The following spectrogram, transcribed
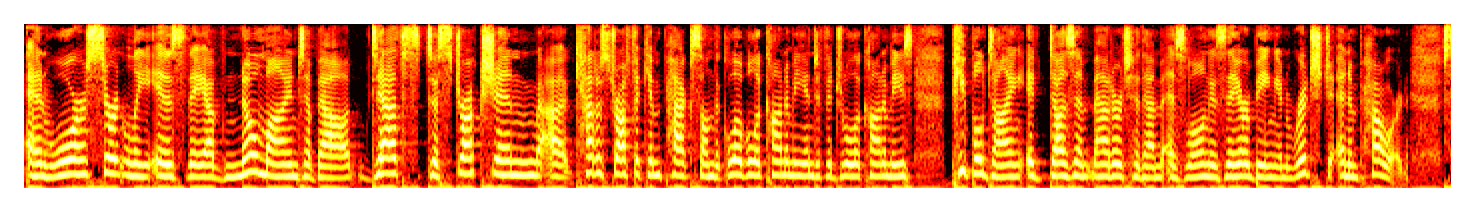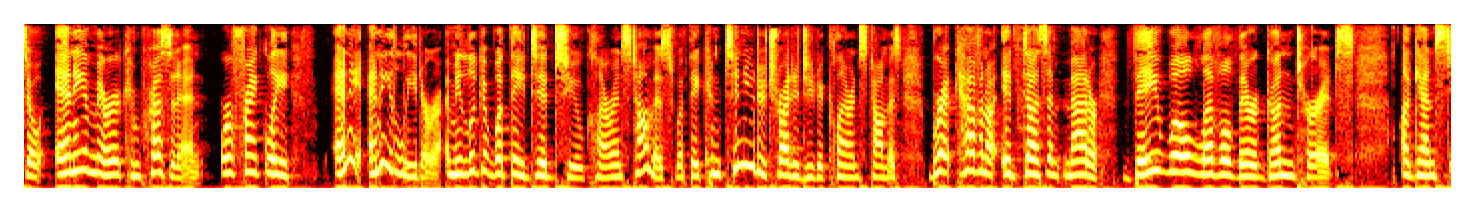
And war certainly is, they have no mind about deaths, destruction, uh, catastrophic impacts on the global economy, individual economies, people dying. It doesn't matter to them as long as they are being enriched and empowered. So any American president, or frankly, any any leader. I mean, look at what they did to Clarence Thomas, what they continue to try to do to Clarence Thomas, Brett Kavanaugh. It doesn't matter. They will level their gun turrets against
